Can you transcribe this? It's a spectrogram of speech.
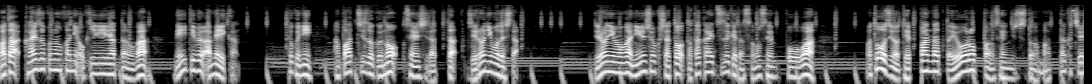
また、海賊の他にお気に入りだったのが、ネイティブアメリカン。特にアパッチ族の戦士だったジェロニモでした。ジェロニモが入植者と戦い続けたその戦法は、まあ、当時の鉄板だったヨーロッパの戦術とは全く違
